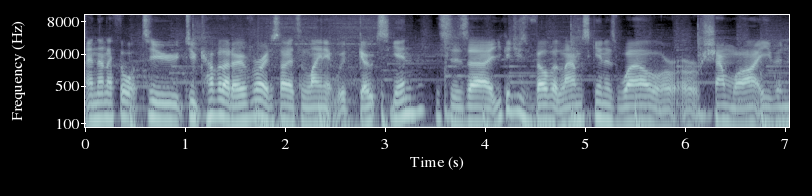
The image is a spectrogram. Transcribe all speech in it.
And then I thought to to cover that over, I decided to line it with goat skin. This is, uh, you could use velvet lambskin as well, or, or chamois even.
